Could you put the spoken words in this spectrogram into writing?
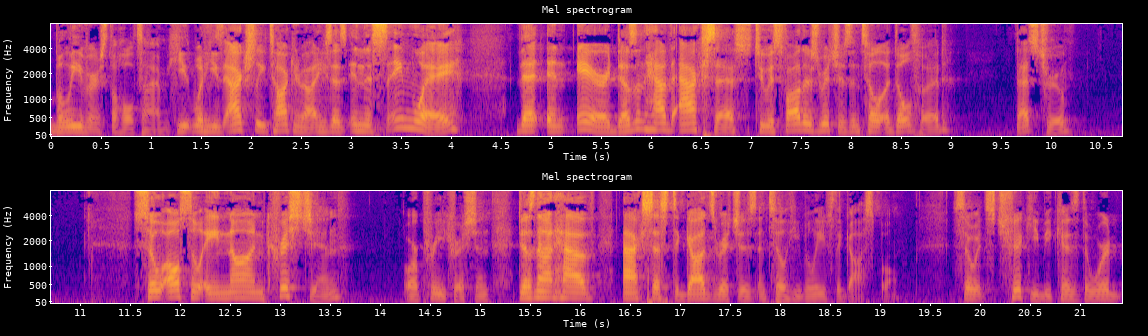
believers the whole time. He, what he's actually talking about, he says, in the same way that an heir doesn't have access to his father's riches until adulthood, that's true. So also a non Christian or pre Christian does not have access to God's riches until he believes the gospel. So it's tricky because the word,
